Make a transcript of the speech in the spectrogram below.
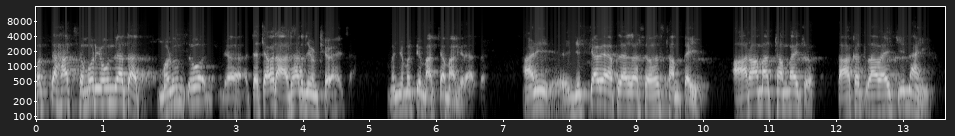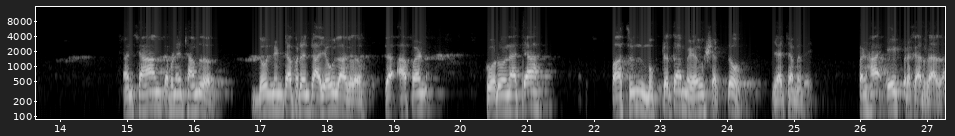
फक्त हात समोर येऊन जातात म्हणून तो त्याच्यावर आधार देऊन ठेवायचा. म्हणजे मग ते मागच्या मागे राहतात आणि जितक्या वेळ आपल्याला सहज थांबता येईल आरामात थांबायचं. ताकद लावायची नाही. आणि शांतपणे थांबलं. दोन मिनिटापर्यंत येऊ लागलं. तर आपण कोरोनाच्या पासून मुक्तता मिळवू शकतो याच्यामध्ये. पण हा एक प्रकार झाला.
